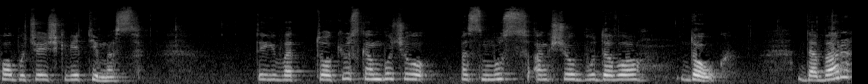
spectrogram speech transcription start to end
pobūdžio iškvietimas. Tai va tokių skambučių pas mus anksčiau būdavo daug. Dabar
